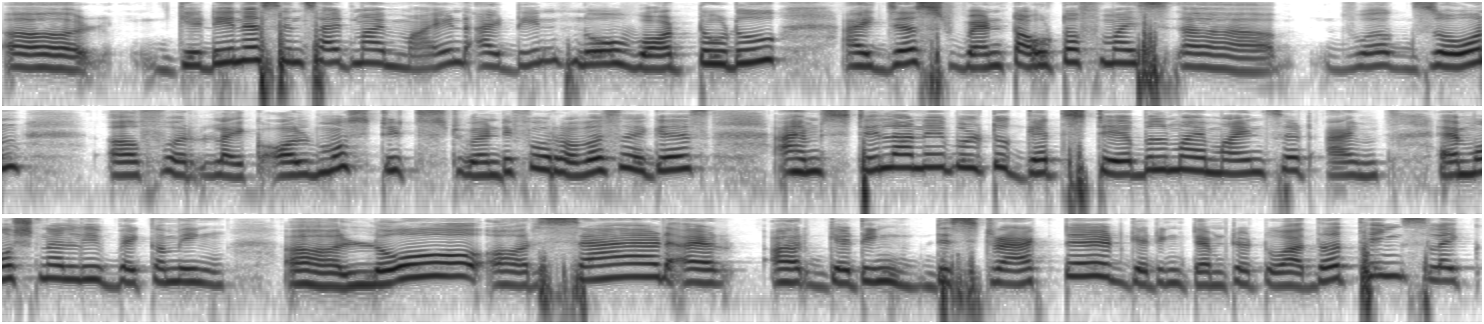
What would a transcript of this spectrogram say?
uh, giddiness inside my mind. I didn't know what to do. I just went out of my uh, work zone uh, for like almost it's 24 hours i guess. I'm still unable to get stable my mindset. I'm emotionally becoming uh, low or sad or, or getting distracted getting tempted to other things. Like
